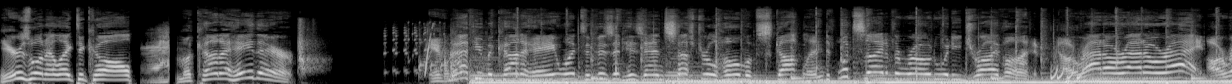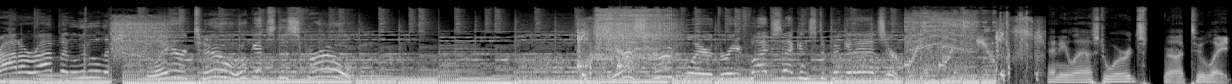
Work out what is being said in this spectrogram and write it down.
Here's one I like to call McConaughey there. If Matthew McConaughey went to visit his ancestral home of Scotland, what side of the road would he drive on? Alright, alright, alright. Alright, alright, but a little. Player two, who gets the screw? You're screwed, player three. Five seconds to pick an answer. Any last words? Uh, too late.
